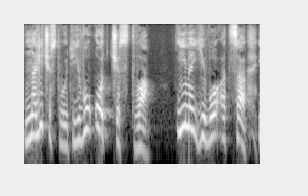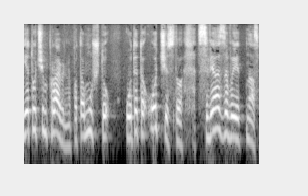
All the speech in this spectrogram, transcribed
наличествует его отчество, имя его отца. И это очень правильно, потому что вот это отчество связывает нас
